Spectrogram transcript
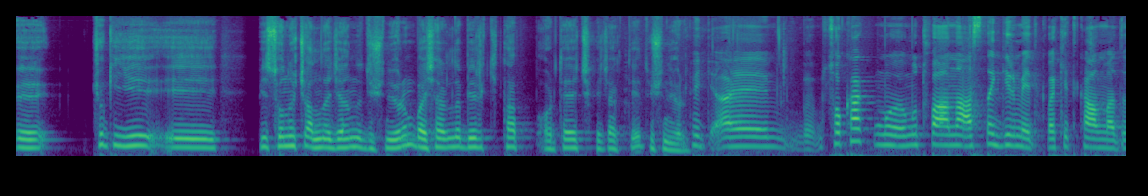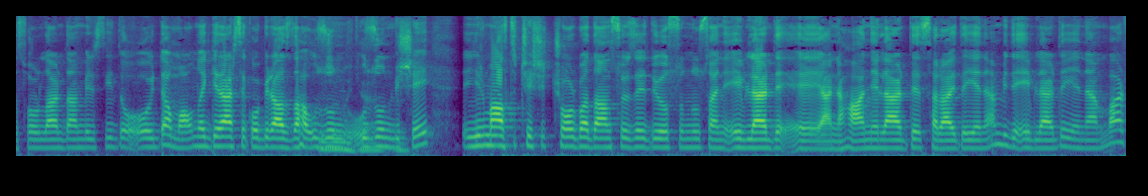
Ee, çok iyi e, bir sonuç alınacağını düşünüyorum. Başarılı bir kitap ortaya çıkacak diye düşünüyorum. Peki, e, sokak mutfağına aslında girmedik. Vakit kalmadı. Sorulardan birisiydi oydu ama ona girersek o biraz daha uzun uzun, uzun bir şey. 26 çeşit çorbadan söz ediyorsunuz. Hani evlerde e, yani hanelerde, sarayda yenen bir de evlerde yenen var.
